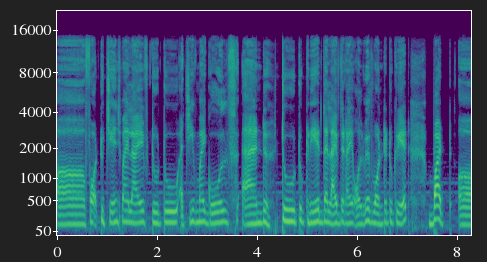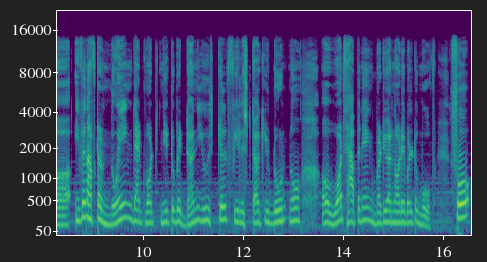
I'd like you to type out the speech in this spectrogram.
uh, for to change my life to to achieve my goals and to to create the life that I always wanted to create. But uh, even after knowing that what need to be done you still feel stuck. You don't know what's happening but you are not able to move. So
